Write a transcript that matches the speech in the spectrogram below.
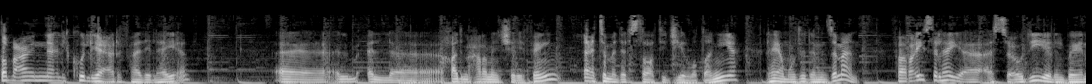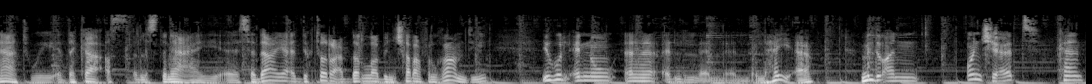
طبعا الكل يعرف هذه الهيئة. خادم الحرمين الشريفين اعتمد الاستراتيجية الوطنية الهيئة موجودة من زمان. فرئيس الهيئة السعودية للبيانات والذكاء الاصطناعي آه، سدايا الدكتور عبد الله بن شرف الغامدي يقول إنه آه، ال- ال- ال- الهيئة منذ أن أنشئت كانت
